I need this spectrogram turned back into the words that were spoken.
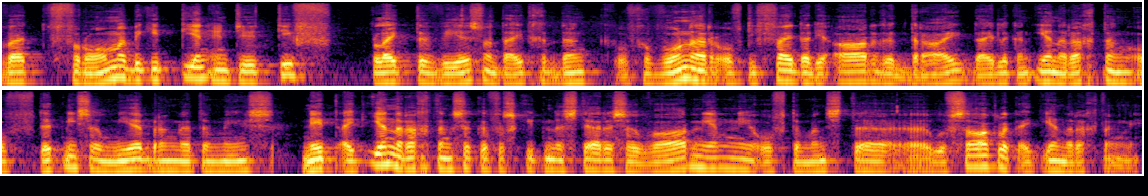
wat vir hom 'n bietjie teenintuïtief blyk te wees want hy het gedink of gewonder of die feit dat die aarde draai duidelik in een rigting of dit nie sou meebring dat 'n mens net uit een rigting sulke verskietende sterre sou waarneem nie of ten minste uh, hoofsaaklik uit een rigting nie.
